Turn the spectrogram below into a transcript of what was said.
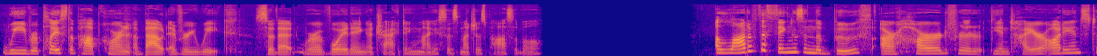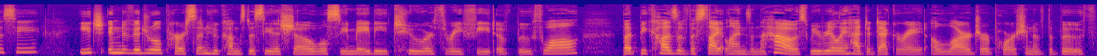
We replace the popcorn about every week so that we're avoiding attracting mice as much as possible a lot of the things in the booth are hard for the entire audience to see. Each individual person who comes to see the show will see maybe two or three feet of booth wall, but because of the sightlines in the house, we really had to decorate a larger portion of the booth.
